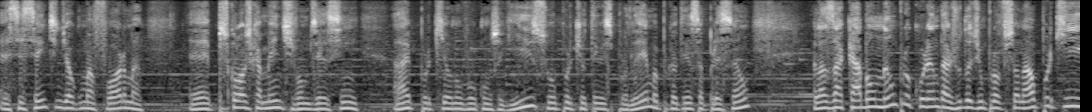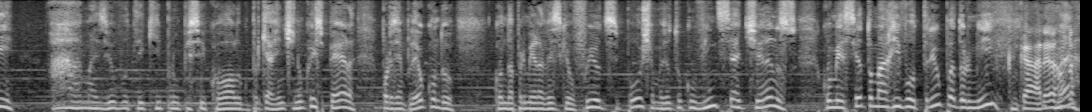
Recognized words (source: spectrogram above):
eh, se sentem de alguma forma eh, psicologicamente, vamos dizer assim, ai, porque eu não vou conseguir isso, ou porque eu tenho esse problema, porque eu tenho essa pressão, elas acabam não procurando a ajuda de um profissional porque ah, mas eu vou ter que ir para um psicólogo, porque a gente nunca espera. Por exemplo, eu quando, quando a primeira vez que eu fui, eu disse, poxa, mas eu tô com 27 anos, comecei a tomar Rivotril para dormir. Caramba. Né?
